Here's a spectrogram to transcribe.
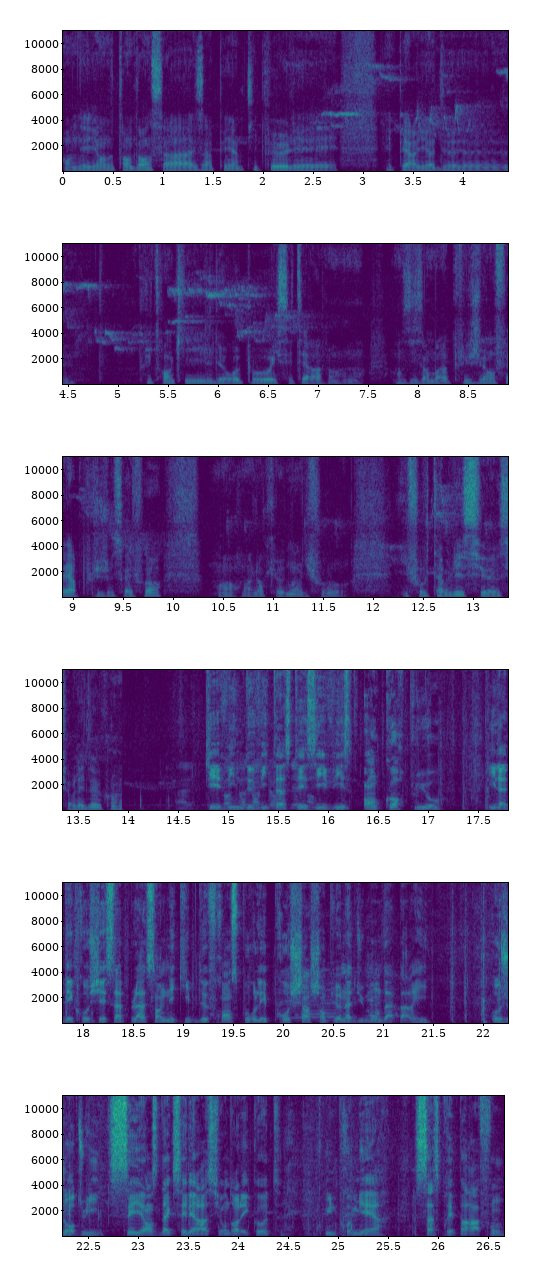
en ayant tendance à zapper un petit peu les, les périodes euh, plus tranquilles, de repos, etc. En, en se disant, bah, plus je vais en faire, plus je serai fort. Bon, alors que non, il faut, il faut tabler sur, sur les deux. Quoi. Kevin de Vitastesi vise encore plus haut. Il a décroché sa place en équipe de France pour les prochains championnats du monde à Paris. Aujourd'hui, séance d'accélération dans les côtes. Une première, ça se prépare à fond,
